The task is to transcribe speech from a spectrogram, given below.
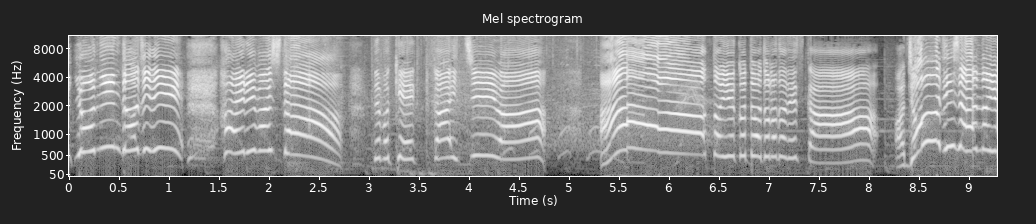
同時に入りましたでも結果1位はあーということはどなたですかあジョージさんの優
